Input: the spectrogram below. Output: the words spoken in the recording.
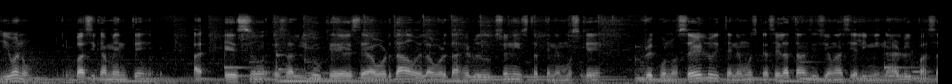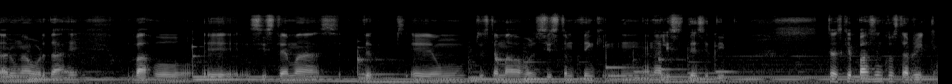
y bueno, básicamente eso es algo que debe ser abordado. El abordaje reduccionista tenemos que reconocerlo y tenemos que hacer la transición hacia eliminarlo y pasar a un abordaje bajo eh, sistemas, eh, un sistema bajo el system thinking, un análisis de ese tipo. Entonces, ¿qué pasa en Costa Rica?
